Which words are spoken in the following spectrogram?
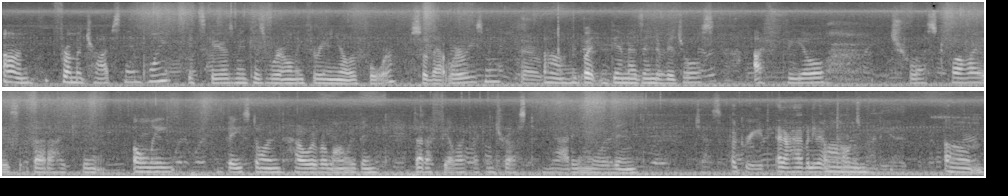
Um, from a tribe standpoint, it scares me because we're only three and y'all are four, so that worries me. Um, but them as individuals, I feel trust-wise that I can only, based on however long we've been, that I feel like I can trust Maddie more than Jessica. Agreed. And I haven't even talked to Maddie yet. Um,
